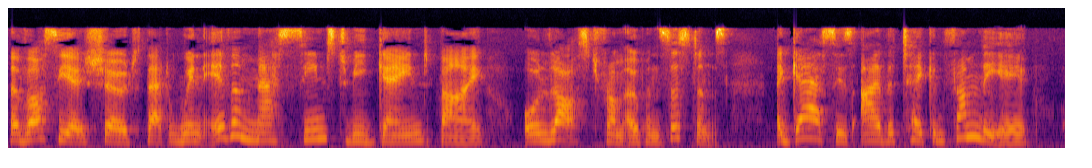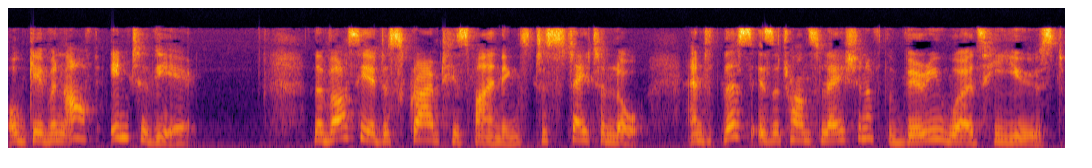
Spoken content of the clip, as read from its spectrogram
Lavoisier showed that whenever mass seems to be gained by or lost from open systems, a gas is either taken from the air or given off into the air. Lavoisier described his findings to state a law, and this is a translation of the very words he used.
